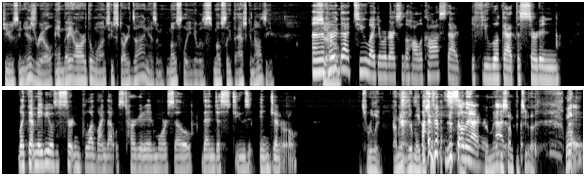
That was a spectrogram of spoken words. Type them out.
Jews in Israel, and they are the ones who started Zionism. Mostly, it was mostly the Ashkenazi. And I've heard that too, like in regards to the Holocaust, that if you look at the certain, like that maybe it was a certain bloodline that was targeted more so than just Jews in general. It's really, I mean, there may be something, something I heard. there may be something to that. Well,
